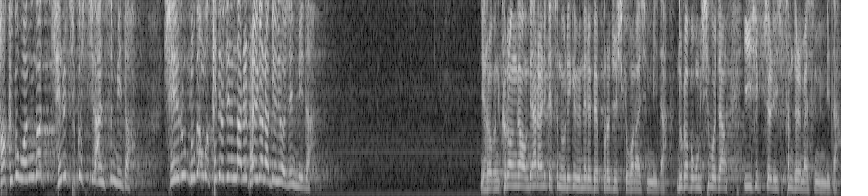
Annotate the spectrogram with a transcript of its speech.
아, 그거 원것 죄를 짓고 싶지가 않습니다. 죄로 무감각해 되어지는 나를 발견하게 되어집니다. 여러분 그런 가운데 하나님께서는 우리에게 은혜를 베풀어 주시기 원하십니다. 누가복음 15장 20절 23절 말씀입니다.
